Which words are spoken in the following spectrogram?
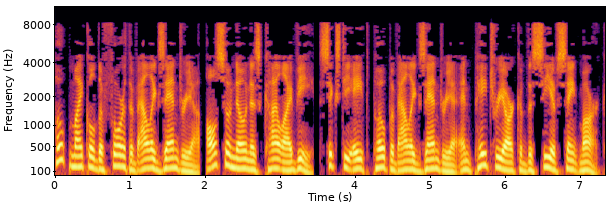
Pope Michael IV of Alexandria, also known as Khail IV, 68th Pope of Alexandria and Patriarch of the See of St. Mark.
